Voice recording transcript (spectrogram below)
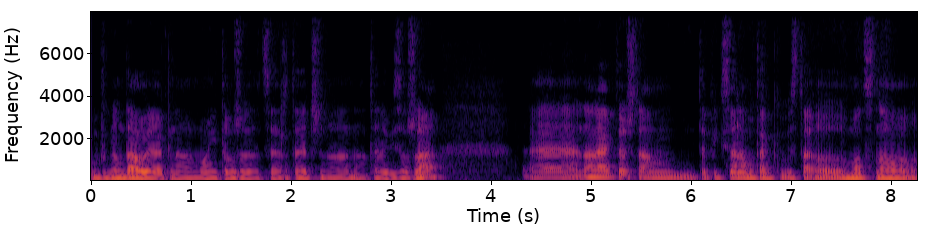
wyglądały jak na monitorze CRT czy na, na telewizorze. E, No ale jak ktoś tam te piksele mu tak mocno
